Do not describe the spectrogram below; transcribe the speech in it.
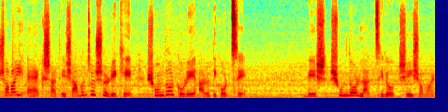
সবাই একসাথে সামঞ্জস্য রেখে সুন্দর করে আরতি করছে। বেশ সুন্দর লাগছিল সেই সময়।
